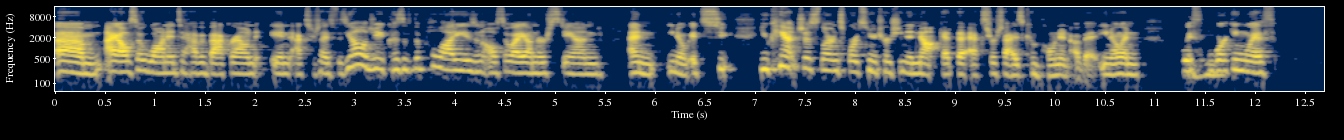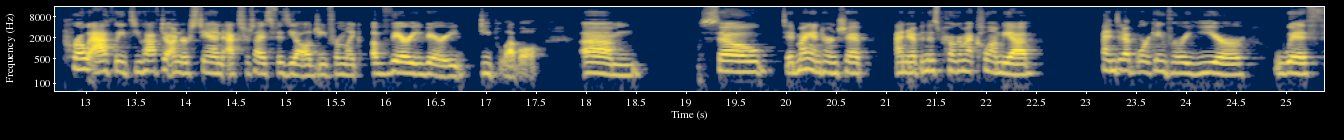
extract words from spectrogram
Um, I also wanted to have a background in exercise physiology because of the Pilates, and also I understand. And you know, it's you can't just learn sports nutrition and not get the exercise component of it. You know, and with mm-hmm. working with pro athletes, you have to understand exercise physiology from like a very, very deep level. Um, so, did my internship, ended up in this program at Columbia, ended up working for a year with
